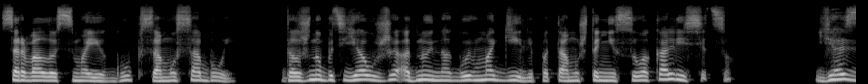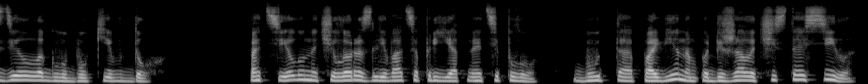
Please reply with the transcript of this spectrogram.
сорвалось с моих губ само собой. Должно быть, я уже одной ногой в могиле, потому что несу околесицу. Я сделала глубокий вдох. По телу начало разливаться приятное тепло, будто по венам побежала чистая сила.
